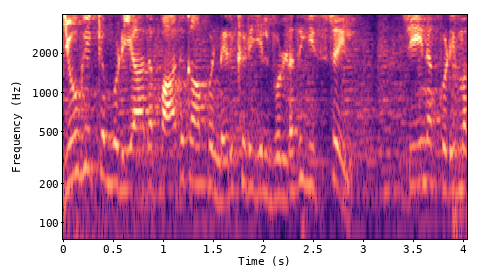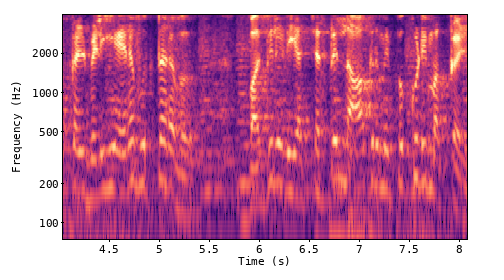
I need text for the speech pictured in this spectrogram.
யூகிக்க முடியாத பாதுகாப்பு நெருக்கடியில் உள்ளது இஸ்ரேல். சீன குடிமக்கள் வெளியேற உத்தரவு. பதிலடி அச்சத்தில் ஆக்கிரமிப்பு குடிமக்கள்.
